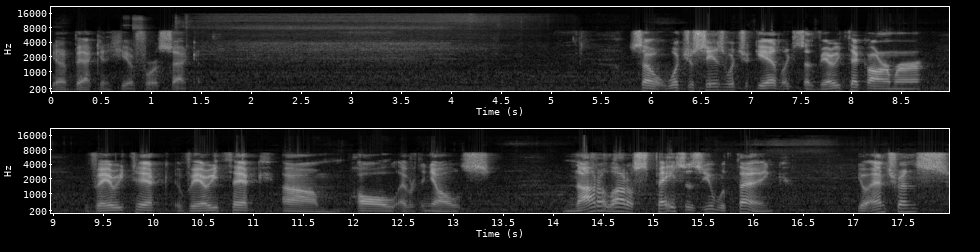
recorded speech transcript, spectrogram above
get back in here for a second. So what you see is what you get. Like I said, very thick armor, very thick, very thick um, hull, everything else. Not a lot of space as you would think. Your entrance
